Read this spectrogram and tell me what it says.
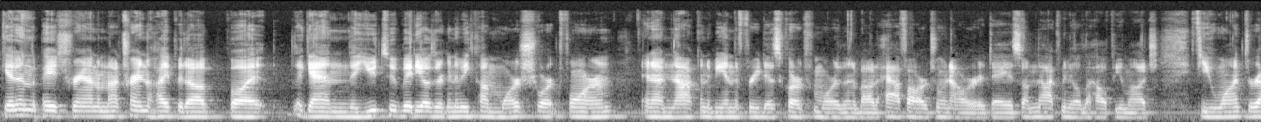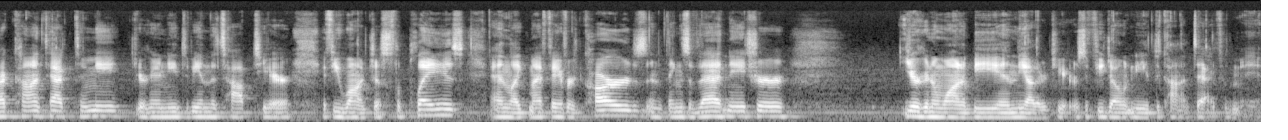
get in the Patreon. I'm not trying to hype it up, but again, the YouTube videos are going to become more short form, and I'm not going to be in the free Discord for more than about a half hour to an hour a day, so I'm not going to be able to help you much. If you want direct contact to me, you're going to need to be in the top tier. If you want just the plays and like my favorite cards and things of that nature, you're going to want to be in the other tiers if you don't need the contact with me.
